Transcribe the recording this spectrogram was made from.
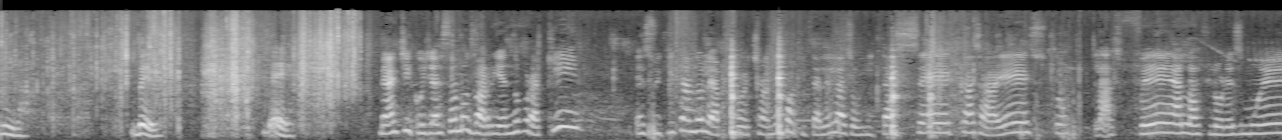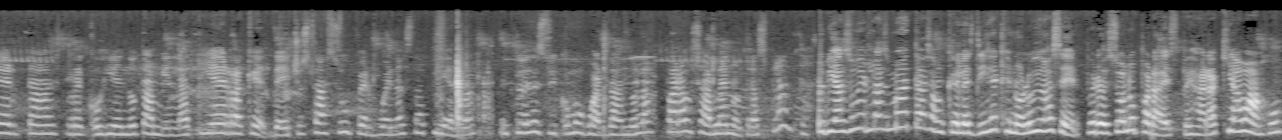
mira. Ve, ve. Vean chicos, ya estamos barriendo por aquí. Estoy quitándole, aprovechando para quitarle las hojitas secas a esto, las feas, las flores muertas, recogiendo también la tierra, que de hecho está súper buena esta tierra. Entonces estoy como guardándola para usarla en otras plantas. Volví a subir las matas, aunque les dije que no lo iba a hacer, pero es solo para despejar aquí abajo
